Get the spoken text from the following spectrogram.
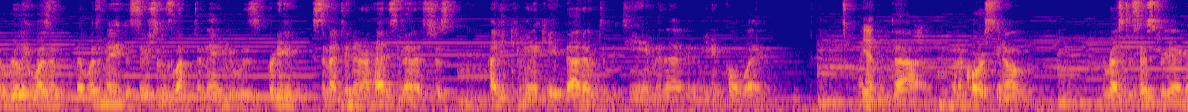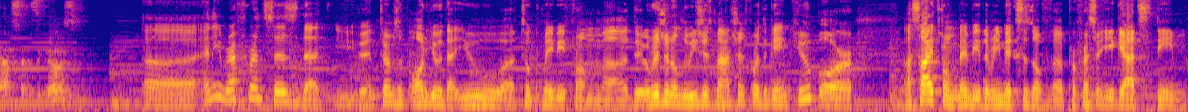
it really wasn't. There wasn't any decisions left to make. It was pretty cemented in our heads. So then it's just how do you communicate that out to the team in a, in a meaningful way. Yeah. And uh, and of course, you know, the rest is history, I guess, as it goes. Uh, any references that you, in terms of audio that you uh, took maybe from uh, the original Luigi's Mansion for the GameCube, or aside from maybe the remixes of uh, Professor Egad's theme?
